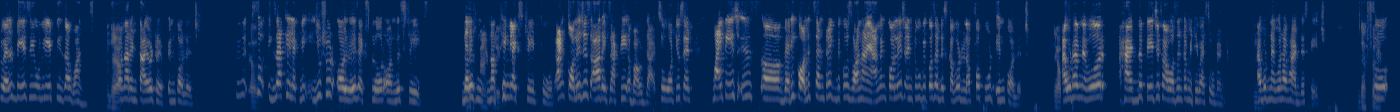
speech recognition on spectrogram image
12 days we only ate pizza once Yeah. on our entire trip in college Yeah. so exactly like we you should always explore on the streets there is Definitely. nothing like street food and colleges are exactly about that so what you said my page is uh, very college centric because one i am in college and two because i discovered love for food in college Yep. i would have never had the page if i wasn't a mitibai student i Hmm. would never have had this page Definitely. So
